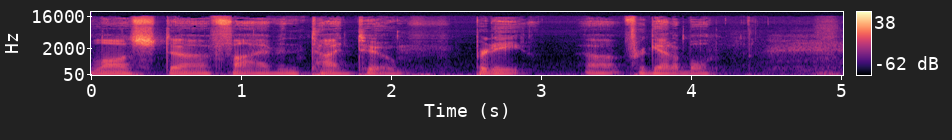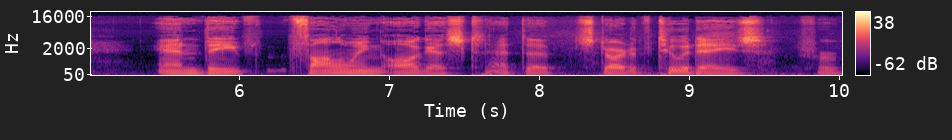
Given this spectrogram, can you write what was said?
lost uh, five, and tied two. Pretty uh, forgettable. And the following August, at the start of two a days for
